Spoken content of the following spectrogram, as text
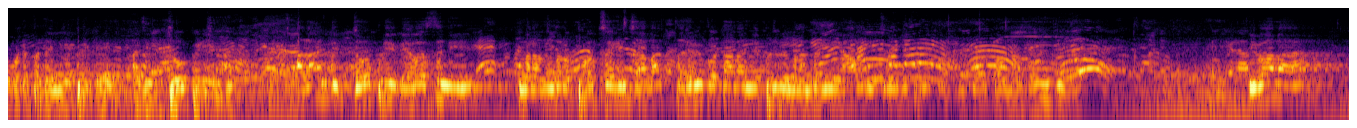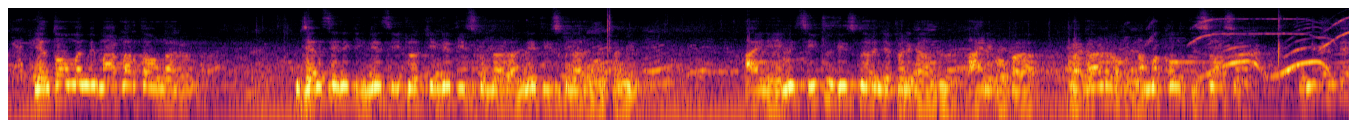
ఒకటి పని అని చెప్పి అది దూ మనందరం ప్రోత్సహించాలా? తరిమి కొట్టాలని చెప్పి మనందరినీ ఆలోచించమని చెప్పి ఇవాళ ఎంతో మంది మాట్లాడుతూ ఉన్నారు. జనసేనకి ఇన్ని సీట్లు వచ్చి ఇన్ని తీసుకున్నారు అన్నీ తీసుకున్నారని చెప్పని. ఆయన ఎన్ని సీట్లు తీసుకున్నారని చెప్పని కాదు. ఆయనకు ఒక ప్రగాఢ ఒక నమ్మకం విశ్వాసం. ఎందుకంటే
